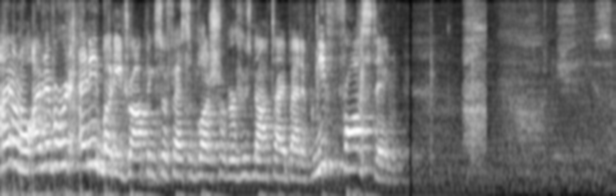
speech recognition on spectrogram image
I don't know. I've never heard anybody dropping so fast in blood sugar who's not diabetic. We need frosting. Oh, jeez.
